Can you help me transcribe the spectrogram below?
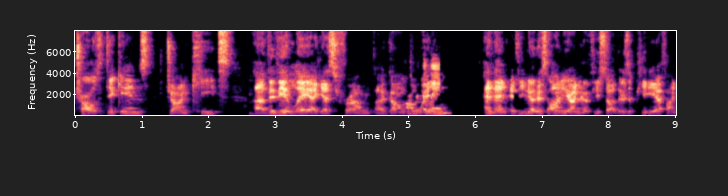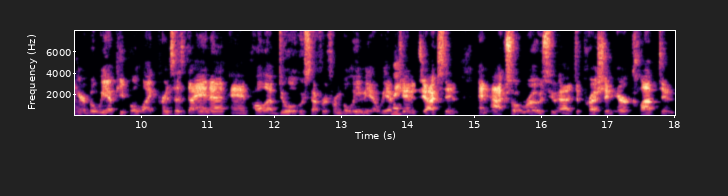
Charles Dickens, John Keats, uh, Vivien Leigh, I guess from uh, Gone with the Wind. And then if you notice on here, I don't know if you saw, there's a PDF on here, but we have people like Princess Diana and Paula Abdul who suffered from bulimia. We have right. Janet Jackson and Axl Rose who had depression, Eric Clapton.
